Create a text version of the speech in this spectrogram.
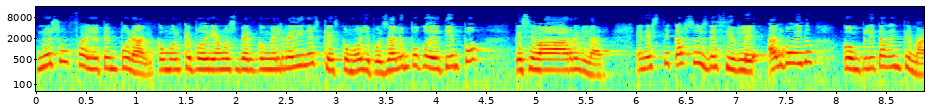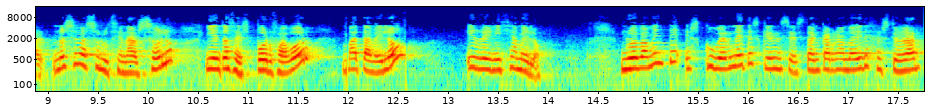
No es un fallo temporal como el que podríamos ver con el readiness, que es como, oye, pues dale un poco de tiempo que se va a arreglar. En este caso es decirle, algo ha ido completamente mal, no se va a solucionar solo y entonces, por favor, mátamelo y reiníciamelo. Nuevamente es Kubernetes quien se está encargando ahí de gestionar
